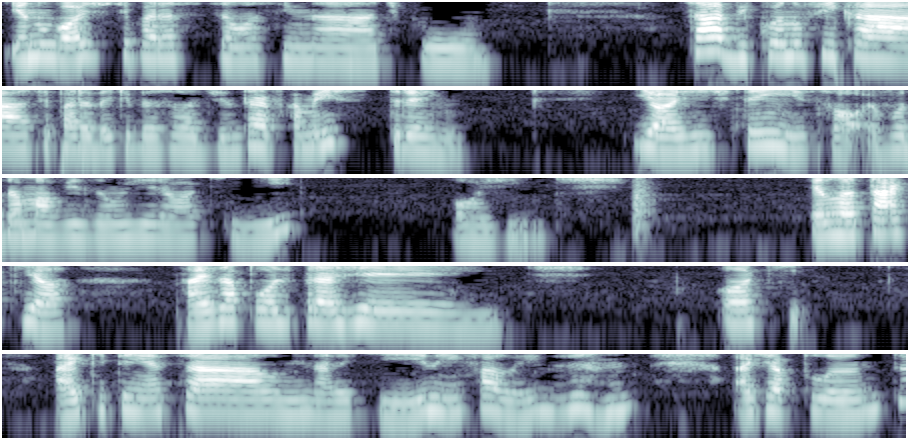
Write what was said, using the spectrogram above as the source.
E eu não gosto de separação, assim, na, tipo... Sabe, quando fica separado aqui da sala de jantar, fica meio estranho. E, ó, a gente tem isso, ó. Eu vou dar uma visão geral aqui. Ó, gente. Ela tá aqui, ó. Faz a pose pra gente. Ó, aqui. Aí que tem essa luminária aqui, nem falei, né? Aqui a planta.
